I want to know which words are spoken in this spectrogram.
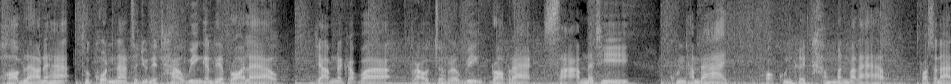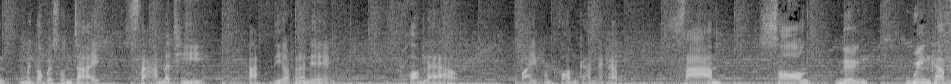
พร้อมแล้วนะฮะทุกคนน่าจะอยู่ในท่าวิ่งกันเรียบร้อยแล้ว ย้ำนะครับว่าเราจะเริ่มวิ่งรอบแรก 3 นาที คุณทำได้ เพราะคุณเคยทำมันมาแล้ว เพราะฉะนั้นไม่ต้องไปสนใจ 3 นาทีแป๊บเดียวเท่านั้นเอง พร้อมแล้วไปพร้อมๆกันนะครับ 3 2 1 วิ่งครับ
